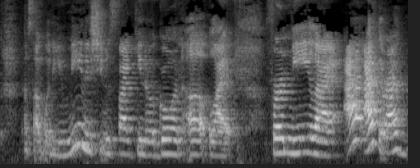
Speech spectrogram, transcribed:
I was like, What do you mean? And she was like, you know, growing up like for me, like I, I,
